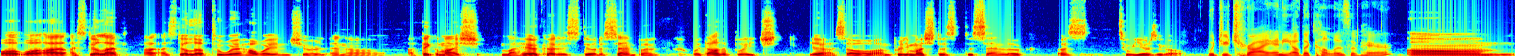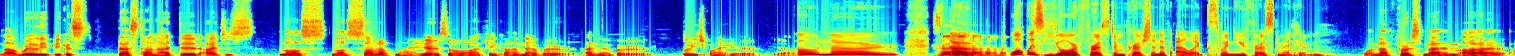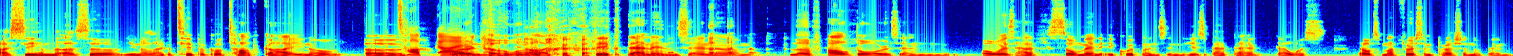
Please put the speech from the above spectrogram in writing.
Well, well, I, I still like I, I still love to wear Hawaiian shirt, and uh, I think my sh- my haircut is still the same, but without the bleach. Yeah, so I'm pretty much the the same look as two years ago. Would you try any other colors of hair? Um, not really, because last time I did, I just lost lost some of my hair, so I think I never I never bleach my hair. Yeah. Oh no. So, what was your first impression of Alex when you first met him? When I first met him, I I see him as a you know like a typical tough guy, you know, uh, Top guy. wearing Oh, you know like thick denims and um, love outdoors and always have so many equipments in his backpack. That was that was my first impression of him.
